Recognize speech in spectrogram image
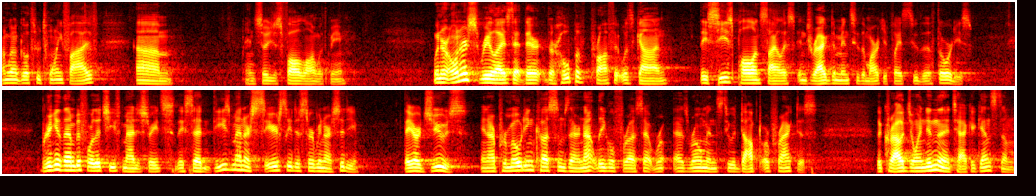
I'm going to go through 25. Um, and so you just follow along with me. When her owners realized that their, their hope of profit was gone, they seized Paul and Silas and dragged them into the marketplace to the authorities. Bringing them before the chief magistrates, they said, These men are seriously disturbing our city. They are Jews and are promoting customs that are not legal for us as Romans to adopt or practice. The crowd joined in the attack against them,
